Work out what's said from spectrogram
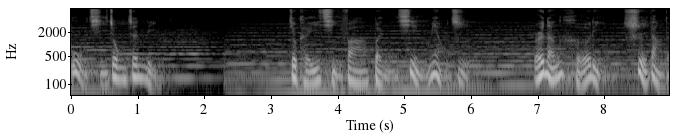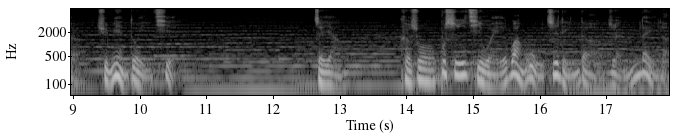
悟其中真理，就可以启发本性妙智。而能合理、适当的去面对一切，这样可说不失其为万物之灵的人类了。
